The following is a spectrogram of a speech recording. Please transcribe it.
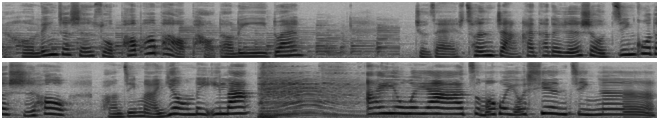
然后拎着绳索跑跑跑，跑到另一端。就在村长和他的人手经过的时候，黄金马用力一拉，哎呦喂呀！怎么会有陷阱啊？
